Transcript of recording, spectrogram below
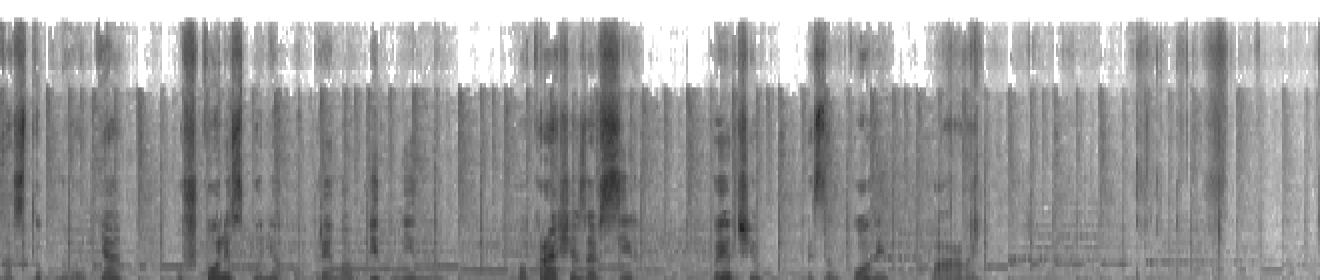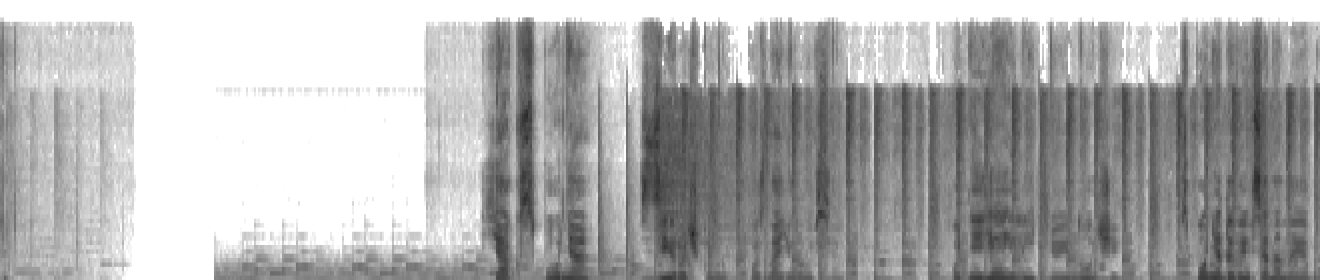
Наступного дня у школі Спуня отримав відмінно, бо краще за всіх вивчив веселкові барви. Як Спуня з зірочкою познайомився. Однієї літньої ночі Спуня дивився на небо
